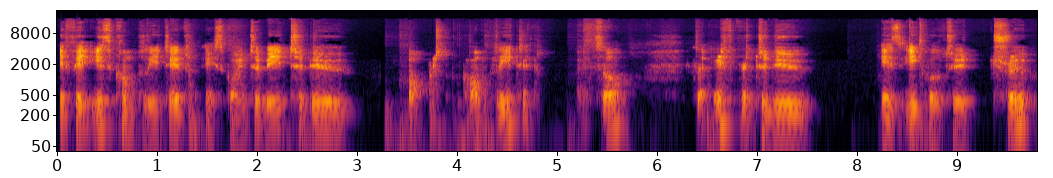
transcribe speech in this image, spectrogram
If it is completed, it's going to be to-do dot completed. So, so if the to-do is equal to true,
